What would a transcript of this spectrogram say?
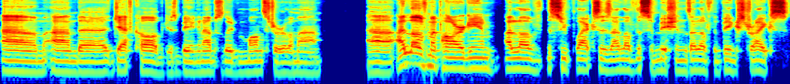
um, and uh, Jeff Cobb just being an absolute monster of a man. Uh, I love my power game. I love the suplexes. I love the submissions. I love the big strikes.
